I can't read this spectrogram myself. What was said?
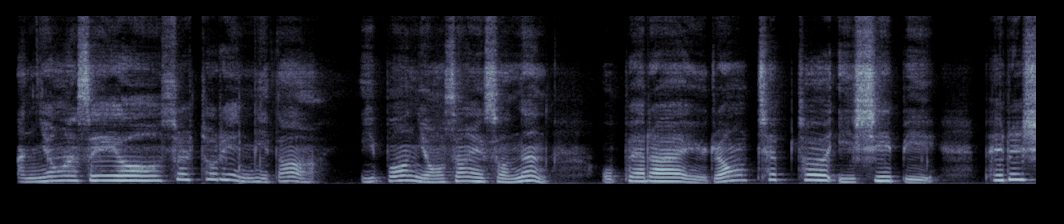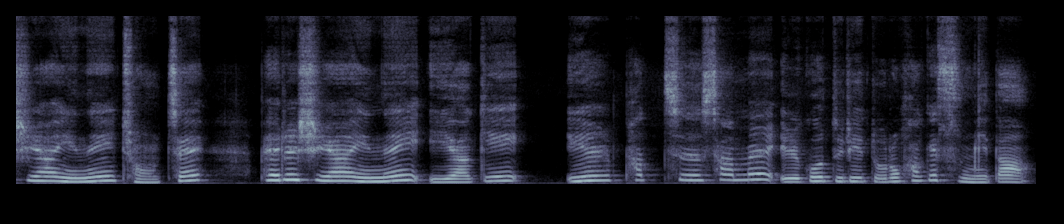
안녕하세요. 술토리입니다. 이번 영상에서는 오페라의 유령 챕터 22 페르시아인의 정체, 페르시아인의 이야기 1 파트 3을 읽어드리도록 하겠습니다.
